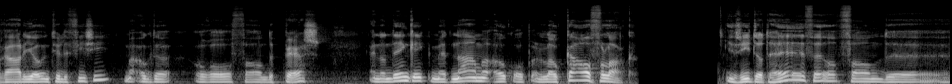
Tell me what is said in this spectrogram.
radio en televisie, maar ook de rol van de pers. En dan denk ik met name ook op een lokaal vlak. Je ziet dat heel veel van de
